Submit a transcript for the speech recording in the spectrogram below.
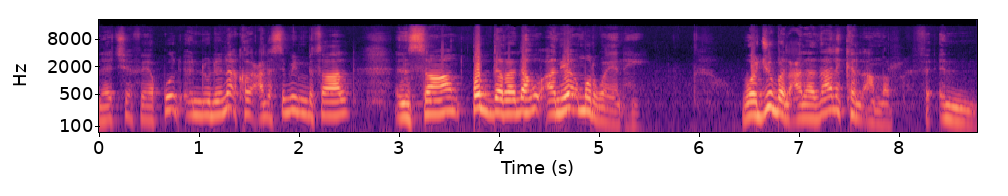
نيتشه فيقول إنه لنأخذ على سبيل المثال إنسان قدر له أن يأمر وينهي. وجبل على ذلك الأمر فإن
